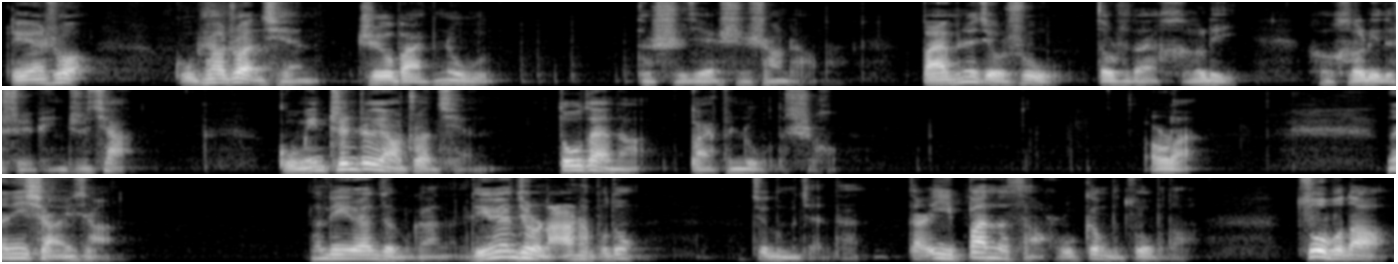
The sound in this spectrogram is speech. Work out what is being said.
林园说，股票赚钱。只有百分之五的时间是上涨的，百分之九十五都是在合理和合理的水平之下。股民真正要赚钱，都在那百分之五的时候。欧了，那你想一想，那林园怎么干的？林园就是拿着它不动，就那么简单。但是，一般的散户根本做不到，做不到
